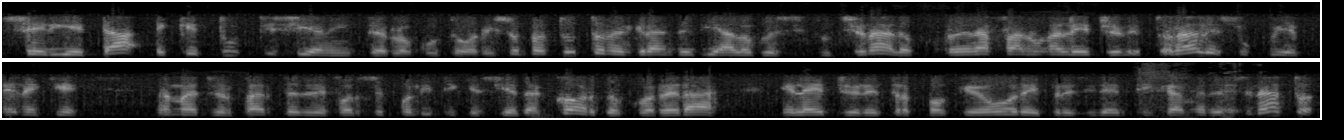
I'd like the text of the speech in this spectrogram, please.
serietà e che tutti siano interlocutori, soprattutto nel grande dialogo istituzionale. Occorrerà fare una legge elettorale su cui è bene che la maggior parte delle forze politiche sia d'accordo, occorrerà eleggere tra poche ore i presidenti di Camera e Senato,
